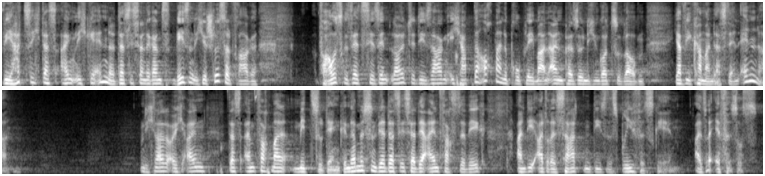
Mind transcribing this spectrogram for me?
wie hat sich das eigentlich geändert? Das ist eine ganz wesentliche Schlüsselfrage. Vorausgesetzt, hier sind Leute, die sagen, ich habe da auch meine Probleme, an einen persönlichen Gott zu glauben. Ja, wie kann man das denn ändern? Und ich lade euch ein, das einfach mal mitzudenken. Da müssen wir, das ist ja der einfachste Weg, an die Adressaten dieses Briefes gehen, also Ephesus.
